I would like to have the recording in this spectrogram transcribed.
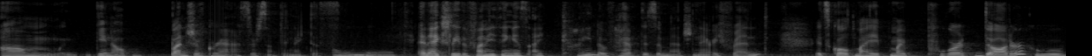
um, you know, bunch of grass or something like this. Oh. And actually, the funny thing is, I kind of have this imaginary friend. It's called my, my poor daughter, who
